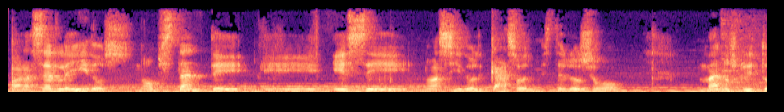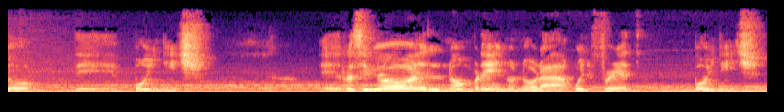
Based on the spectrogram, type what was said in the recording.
para ser leídos. No obstante, eh, ese no ha sido el caso del misterioso manuscrito de Voynich. Eh, recibió el nombre en honor a Wilfred Voynich,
